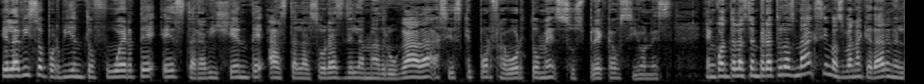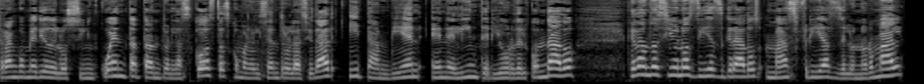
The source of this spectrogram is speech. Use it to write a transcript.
El aviso por viento fuerte estará vigente hasta las horas de la madrugada, así es que por favor sus precauciones. En cuanto a las temperaturas máximas, van a quedar en el rango medio de los 50, tanto en las costas como en el centro de la ciudad y también en el interior del condado quedando así unos 10 grados más frías de lo normal.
